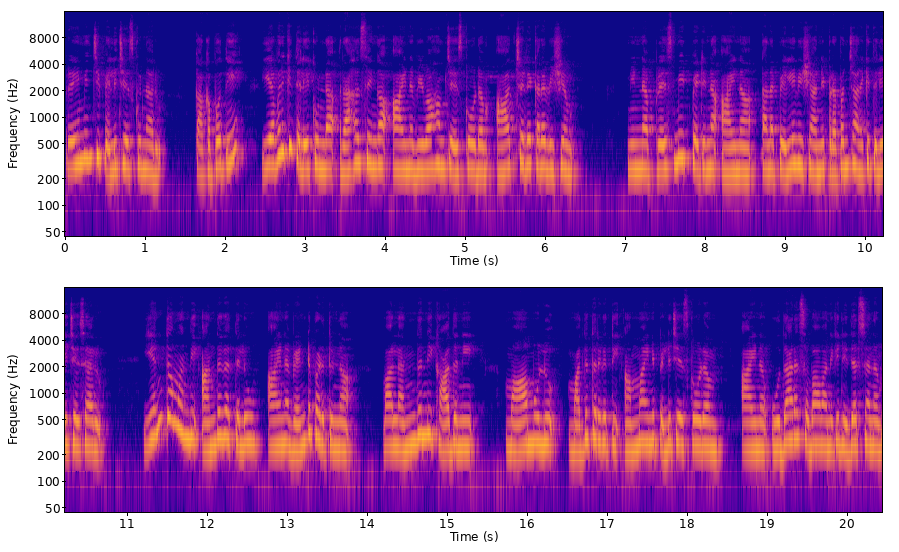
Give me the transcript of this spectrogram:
ప్రేమించి పెళ్ళి చేసుకున్నారు. కాకపోతే ఎవరికి తెలియకుండా రహస్యంగా ఆయన వివాహం చేసుకోవడం ఆశ్చర్యకర విషయం. నిన్న ప్రెస్ మీట్ పెట్టిన ఆయన తన పెళ్ళి విషయాన్ని ప్రపంచానికి తెలియచేశారు. ఎంతోమంది అందగత్తెలు ఆయన వెంట పడుతున్నా వాళ్ళందరినీ కాదని మామూలు మధ్యతరగతి అమ్మాయిని పెళ్ళి చేసుకోవడం ఆయన ఉదార స్వభావానికి నిదర్శనం.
